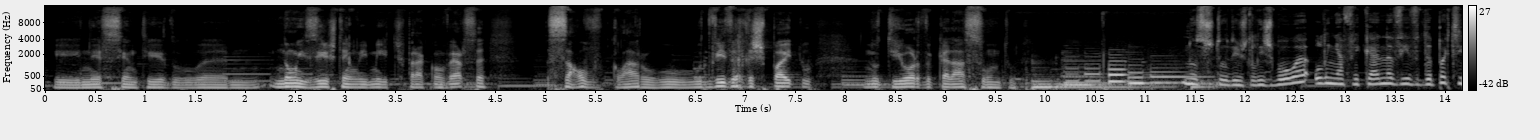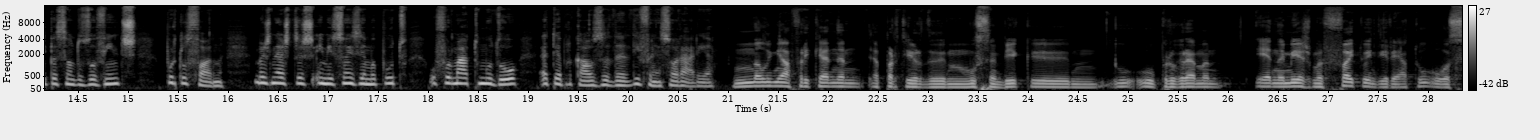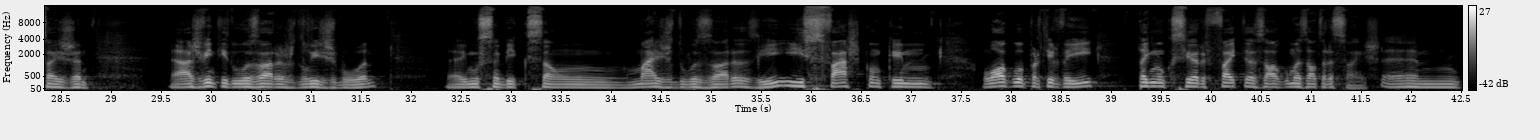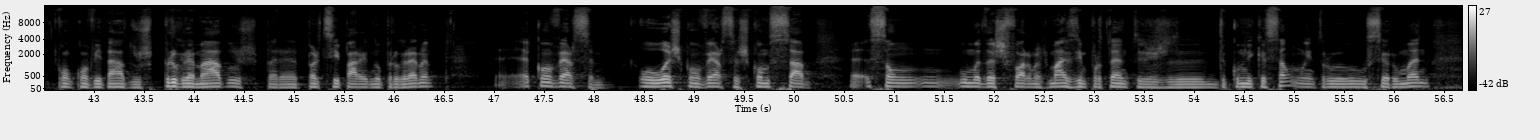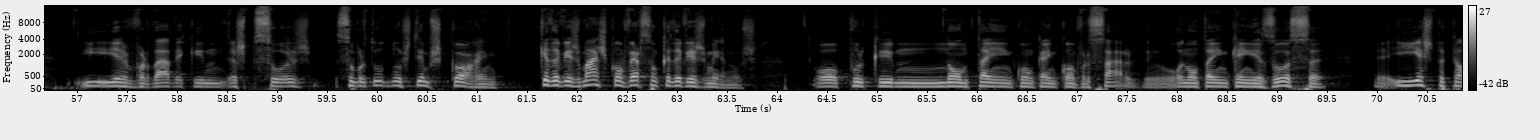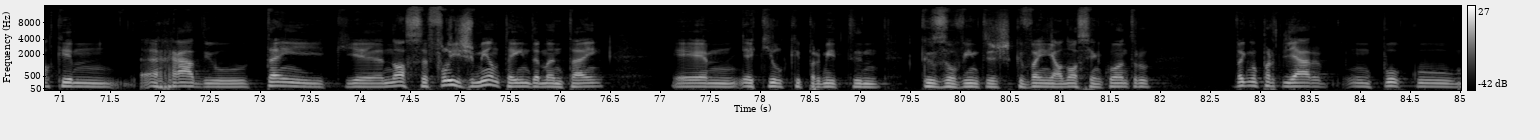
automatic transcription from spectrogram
e, nesse sentido, hum, não existem limites para a conversa salvo, claro, o devido respeito no teor de cada assunto. Nos estúdios de Lisboa, o Linha Africana vive da participação dos ouvintes por telefone, mas nestas emissões em Maputo o formato mudou até por causa da diferença horária. Na Linha Africana, a partir de Moçambique, o, o programa é na mesma feito em direto, ou seja, às 22 horas de Lisboa. Em Moçambique são mais de duas horas e isso faz com que logo a partir daí tenham que ser feitas algumas alterações, um, com convidados programados para participarem no programa. A conversa, ou as conversas, como se sabe, eh, são uma das formas mais importantes de, de comunicação entre o, o ser humano e a verdade é que as pessoas, sobretudo nos tempos que correm, cada vez mais conversam cada vez menos ou porque não têm com quem conversar, ou não têm quem as ouça. E este papel que a rádio tem e que a nossa, felizmente, ainda mantém, é aquilo que permite que os ouvintes que vêm ao nosso encontro venham partilhar um pouco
